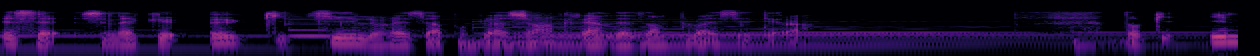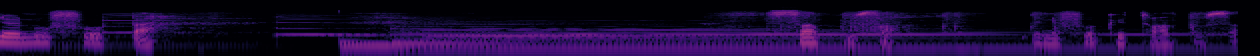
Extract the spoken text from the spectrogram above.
Et ce n'est que eux qui tirent le reste de la population en créant des emplois, etc. Donc il ne nous faut pas 100%. Il ne faut que 30%.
